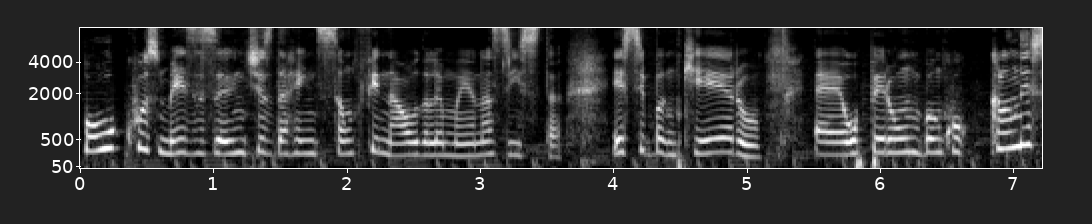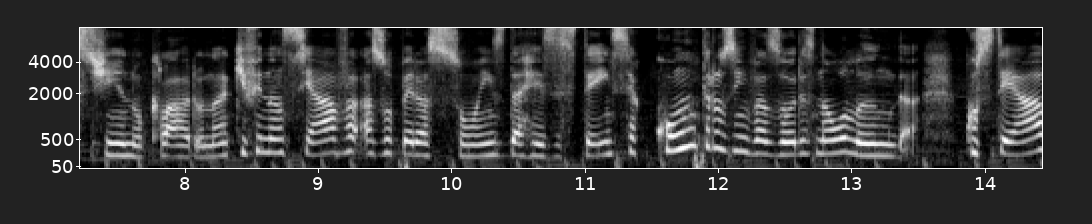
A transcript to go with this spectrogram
poucos meses antes da rendição final da Alemanha nazista, esse banqueiro é, operou um banco clandestino, claro, né, que financiava as operações da resistência contra os invasores na Holanda, custeava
